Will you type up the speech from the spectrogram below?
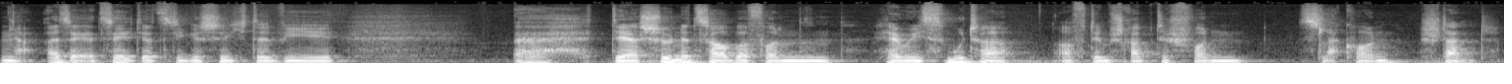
Ja, also er erzählt jetzt die Geschichte, wie äh, der schöne Zauber von Harrys Mutter auf dem Schreibtisch von Slughorn stand.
